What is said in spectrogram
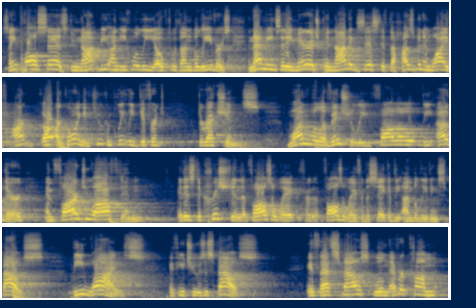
St. Paul says, do not be unequally yoked with unbelievers. And that means that a marriage cannot exist if the husband and wife aren't, are going in two completely different directions. One will eventually follow the other, and far too often, it is the Christian that falls away for, falls away for the sake of the unbelieving spouse. Be wise if you choose a spouse. If that spouse will never come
